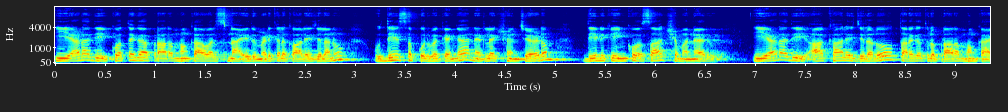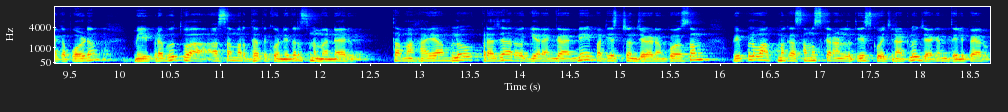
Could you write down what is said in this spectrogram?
ఈ ఏడాది కొత్తగా ప్రారంభం కావాల్సిన ఐదు మెడికల్ కాలేజీలను ఉద్దేశపూర్వకంగా నిర్లక్ష్యం చేయడం దీనికి ఇంకో సాక్ష్యమన్నారు. ఈ ఏడాది ఆ కాలేజీలలో తరగతులు ప్రారంభం కాకపోవడం మీ ప్రభుత్వ అసమర్థతకు నిదర్శనమన్నారు. తమ హయాంలో ప్రజారోగ్య రంగాన్ని పటిష్టం చేయడం కోసం విప్లవాత్మక సంస్కరణలు తీసుకువచ్చినట్లు జగన్ తెలిపారు.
